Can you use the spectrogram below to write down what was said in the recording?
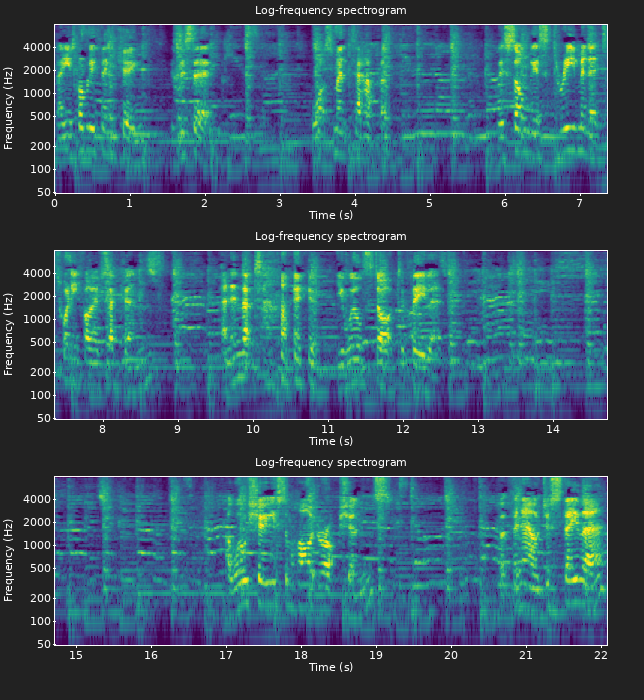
Now you're probably thinking, is this it? What's meant to happen? This song is 3 minutes 25 seconds, and in that time you will start to feel it. Will show you some harder options, but for now just stay there.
